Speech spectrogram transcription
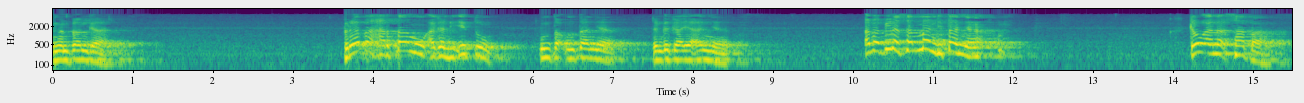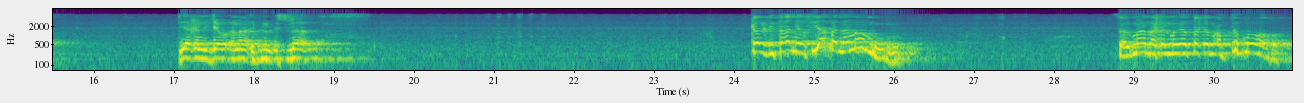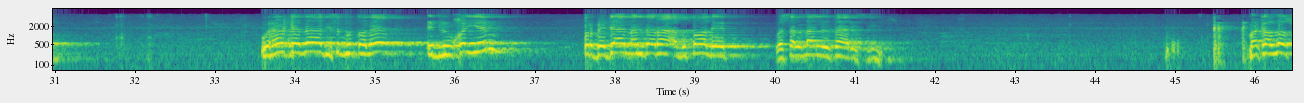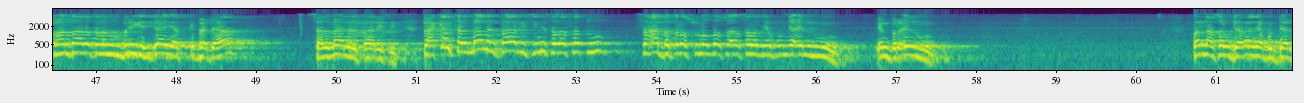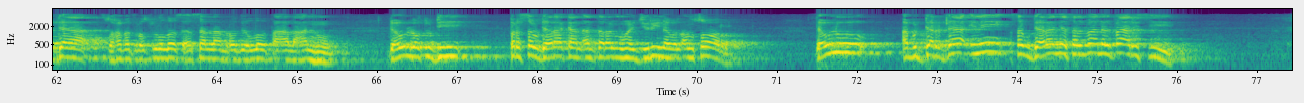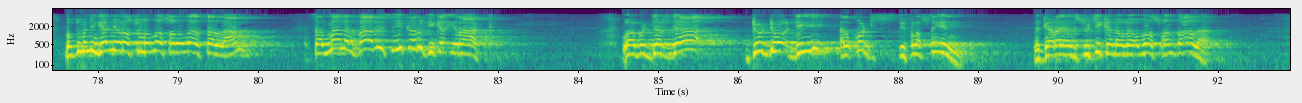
Dengan bangga. Berapa hartamu akan dihitung unta-untanya dan kekayaannya. Apabila Salman ditanya, kau anak siapa? Dia akan dijawab anak Ibn Islam. Kalau ditanya siapa namamu? Salman akan mengatakan Abdullah. Wahakada disebut oleh Ibn Qayyim perbedaan antara Abu Talib wa Salman al-Farisi. Maka Allah SWT telah memberi hidayat kepada Salman al-Farisi. Bahkan Salman al-Farisi ini salah satu sahabat Rasulullah SAW yang punya ilmu, yang berilmu. Pernah saudaranya Abu Darda, sahabat Rasulullah SAW radhiyallahu taala anhu, dahulu waktu di persaudarakan antara muhajirin wal ansar. Dahulu Abu Darda ini saudaranya Salman al Farisi. Waktu meninggalnya Rasulullah Wasallam, Salman al Farisi pergi ke Irak. Wa Abu Darda duduk di Al-Quds di Palestin. Negara yang disucikan oleh Allah SWT.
